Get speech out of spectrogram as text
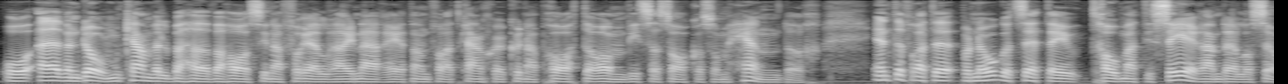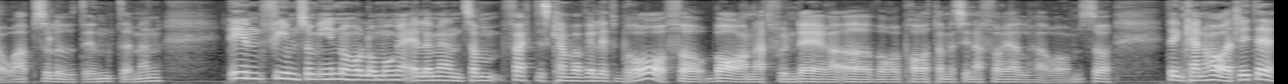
Och även de kan väl behöva ha sina föräldrar i närheten för att kanske kunna prata om vissa saker som händer. Inte för att det på något sätt är traumatiserande eller så, absolut inte. Men det är en film som innehåller många element som faktiskt kan vara väldigt bra för barn att fundera över och prata med sina föräldrar om. Så den kan ha ett lite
